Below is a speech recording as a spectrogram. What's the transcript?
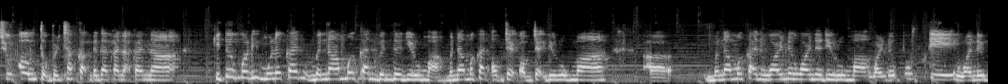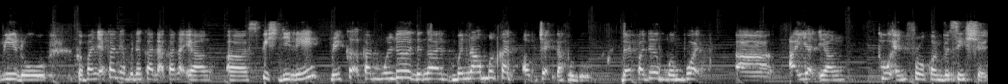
cuba untuk bercakap dengan kanak-kanak. Kita boleh mulakan menamakan benda di rumah, menamakan objek-objek di rumah, uh, menamakan warna-warna di rumah, warna putih, warna biru. Kebanyakan daripada kanak-kanak yang uh, speech delay, mereka akan mula dengan menamakan objek dahulu daripada membuat uh, ayat yang to and fro conversation.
